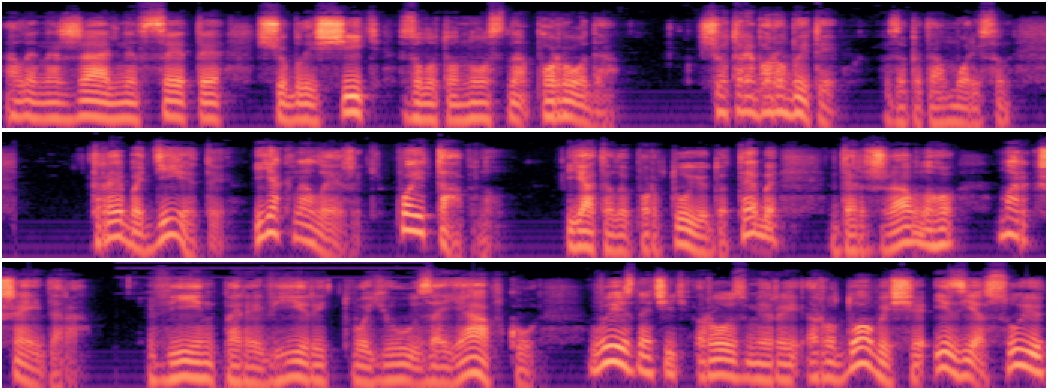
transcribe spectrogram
але, на жаль, не все те, що блищить золотоносна порода. Що треба робити? запитав Морісон. Треба діяти, як належить, поетапно я телепортую до тебе державного маркшейдера. Він перевірить твою заявку, визначить розміри родовища і з'ясує,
